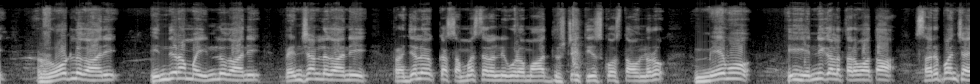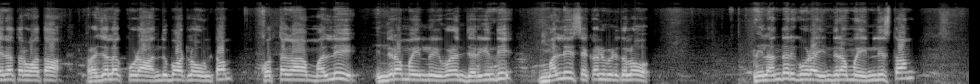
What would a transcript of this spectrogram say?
రోడ్లు కానీ ఇందిరమ్మ ఇండ్లు కానీ పెన్షన్లు కానీ ప్రజల యొక్క సమస్యలన్నీ కూడా మా దృష్టికి తీసుకొస్తూ ఉన్నారు. మేము ఈ ఎన్నికల తర్వాత సర్పంచ్ అయిన తర్వాత ప్రజలకు కూడా అందుబాటులో ఉంటాం. కొత్తగా మళ్ళీ ఇందిరమ్మ ఇండ్లు ఇవ్వడం జరిగింది. మళ్ళీ సెకండ్ విడతలో వీళ్ళందరికీ కూడా ఇందిరమ్మ ఇండ్లు ఇస్తాం.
